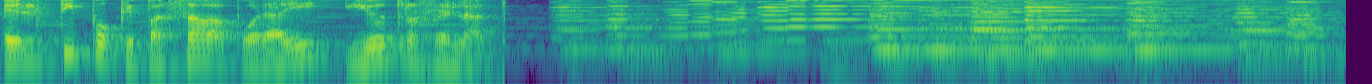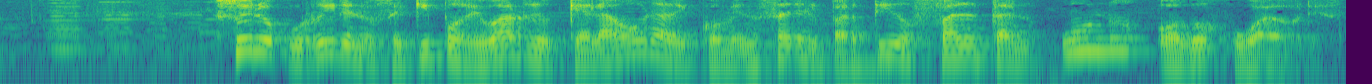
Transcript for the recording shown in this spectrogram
El tipo que pasaba por ahí y otros relatos. Suele ocurrir en los equipos de barrio que a la hora de comenzar el partido faltan uno o dos jugadores.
